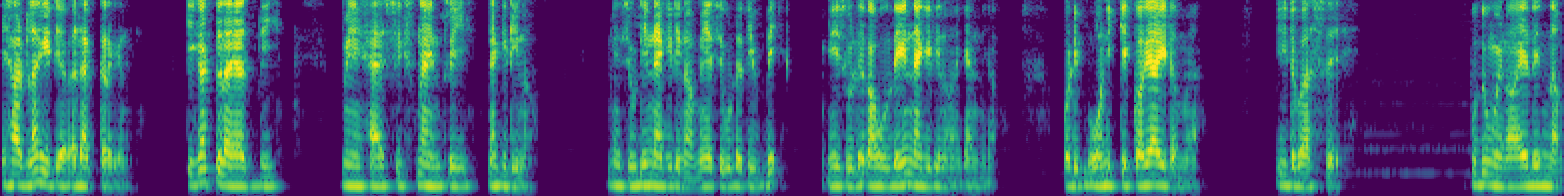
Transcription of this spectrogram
එහටලා හිටිය වැඩක් කරගෙන. ටිකක් කලා ඇද්දී මේ හැ693 නැගිටිනවා. මේ සුඩි නැගිටිනවා. මේ සිුඩ තිබ්බේ. මේ සුඩ කවුල්දේ නැගිටිනවා ගැන්නවා පොඩි බෝනික් එක් වගේ අයිටමය ඊට පස්සේ පුදුම වෙන අය දෙන්නම.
